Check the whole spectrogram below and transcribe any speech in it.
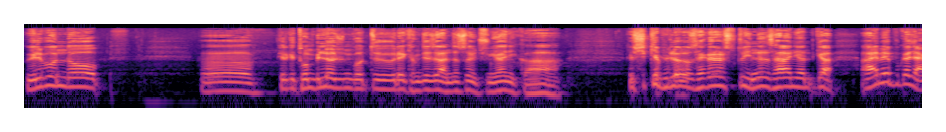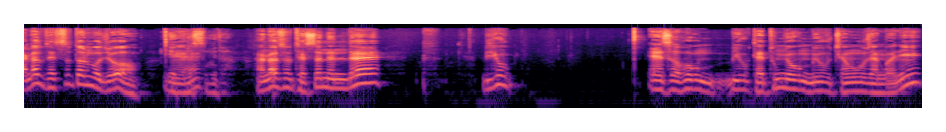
그 일본도 어 그렇게 돈 빌려준 곳들의 경제적 안전성이 중요하니까 쉽게 빌려서 해결할 수도 있는 사안이었. 그러니까 IMF까지 안 가도 됐었다는 거죠. 네, 네. 그렇습니다. 안 가서 됐었는데 미국에서 혹은 미국 대통령 혹은 미국 재무부 장관이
